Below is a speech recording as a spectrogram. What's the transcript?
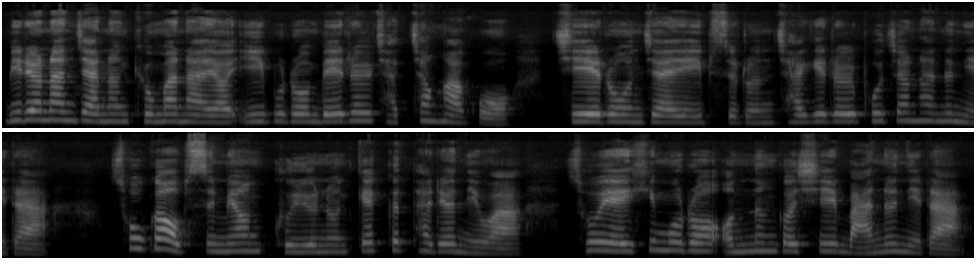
미련한 자는 교만하여 입으로 매를 자청하고 지혜로운 자의 입술은 자기를 보전하느니라. 소가 없으면 구유는 깨끗하려니와 소의 힘으로 얻는 것이 많으니라.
